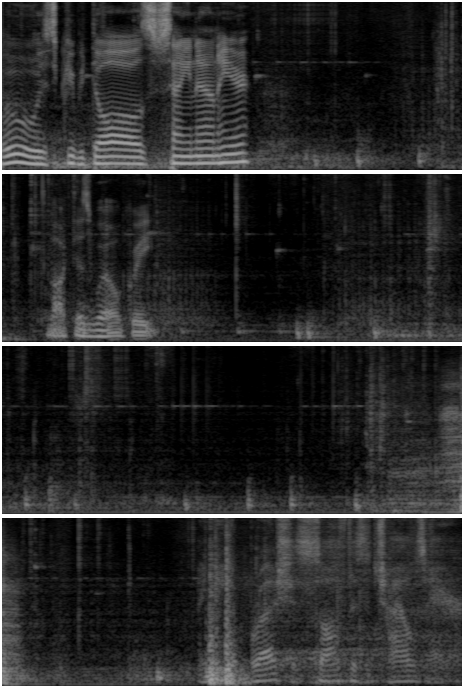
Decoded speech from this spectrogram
Ooh, these creepy dolls just hanging down here. As well. Great. I need a brush as soft as a child's hair.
